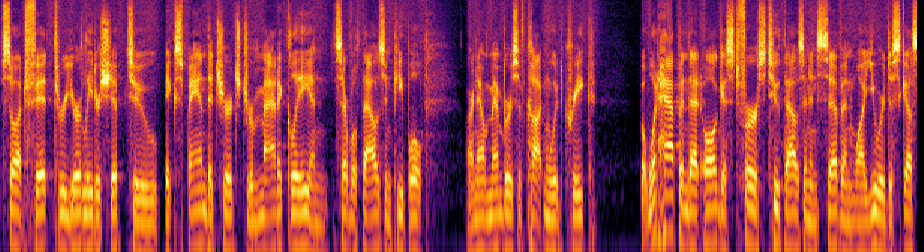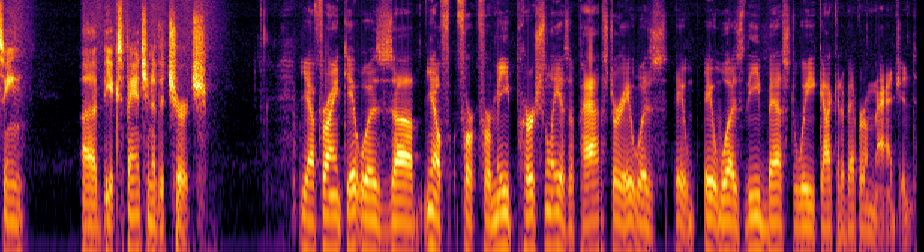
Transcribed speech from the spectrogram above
saw it fit through your leadership to expand the church dramatically, and several thousand people are now members of Cottonwood Creek. But what happened that August 1st, 2007, while you were discussing uh, the expansion of the church? Yeah, Frank, it was uh, you know for for me personally as a pastor, it was it it was the best week I could have ever imagined.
